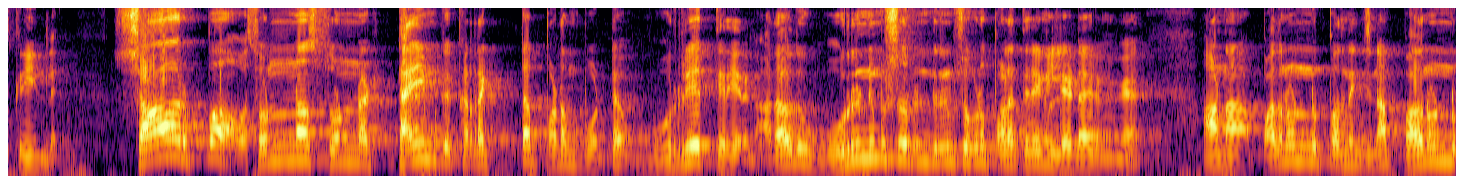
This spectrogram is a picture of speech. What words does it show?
ஸ்க்ரீனில் ஷார்ப்பாக சொன்ன சொன்ன டைமுக்கு கரெக்டாக படம் போட்ட ஒரே திரையரங்க. அதாவது ஒரு நிமிஷம் ரெண்டு நிமிஷம் கூட பல திரையரங்கள் லேட் ஆயிருங்க ஆனால் பதினொன்று பதினஞ்சுனா பதினொன்று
